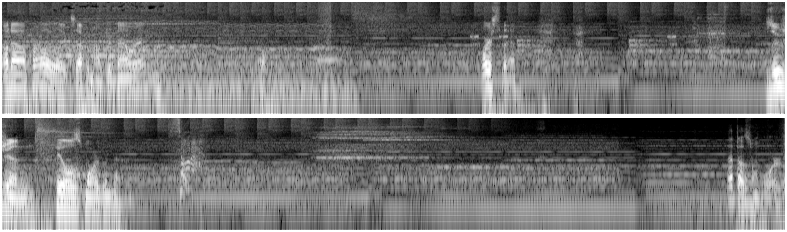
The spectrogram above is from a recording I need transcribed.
Oh no, probably like seven hundred now, right? Worse then. Zhuzhen heals more than that. That doesn't work.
